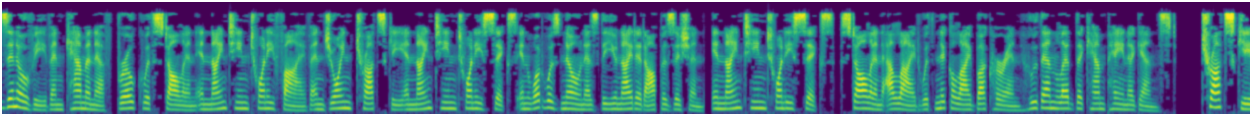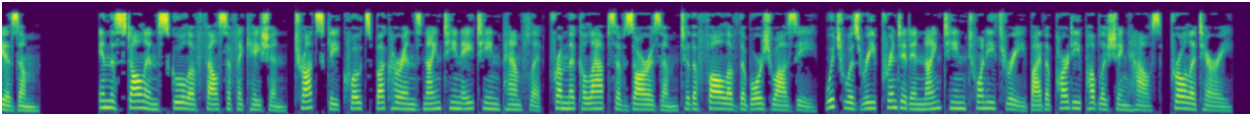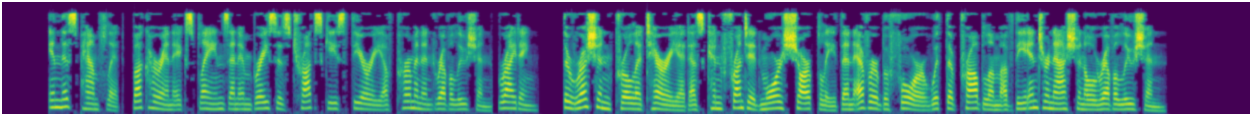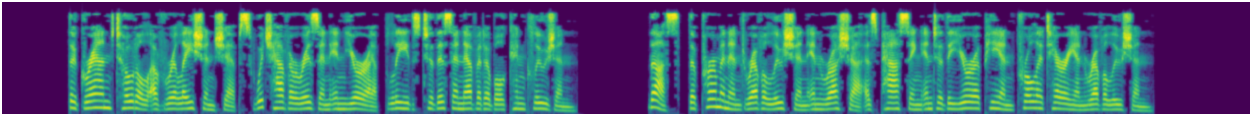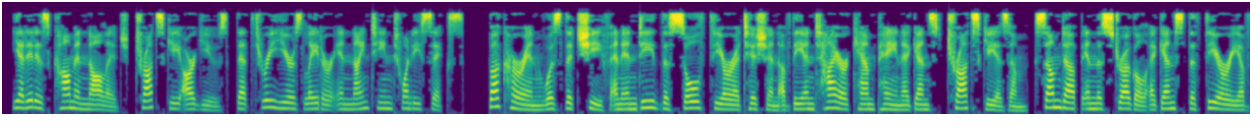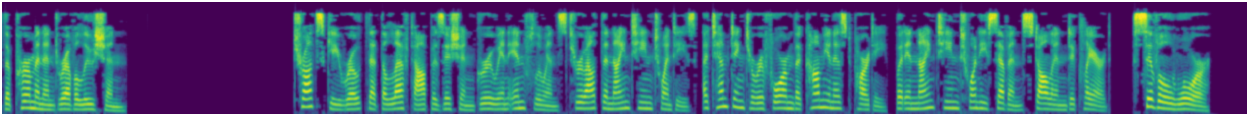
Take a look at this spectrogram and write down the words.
Zinoviev and Kamenev broke with Stalin in 1925 and joined Trotsky in 1926 in what was known as the United Opposition. In 1926, Stalin allied with Nikolai Bukharin, who then led the campaign against Trotskyism. In the Stalin School of Falsification, Trotsky quotes Bukharin's 1918 pamphlet From the Collapse of Tsarism to the Fall of the Bourgeoisie, which was reprinted in 1923 by the party publishing house, Proletary. In this pamphlet, Bukharin explains and embraces Trotsky's theory of permanent revolution, writing, the Russian proletariat is confronted more sharply than ever before with the problem of the international revolution. The grand total of relationships which have arisen in Europe leads to this inevitable conclusion. Thus, the permanent revolution in Russia is passing into the European proletarian revolution. Yet it is common knowledge, Trotsky argues, that three years later in 1926, Bukharin was the chief and indeed the sole theoretician of the entire campaign against Trotskyism, summed up in the struggle against the theory of the permanent revolution. Trotsky wrote that the left opposition grew in influence throughout the 1920s, attempting to reform the Communist Party, but in 1927 Stalin declared, "'civil war'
